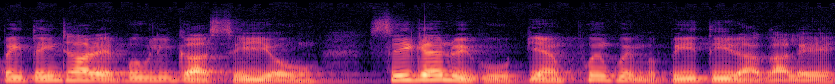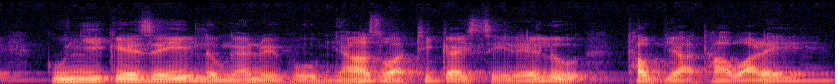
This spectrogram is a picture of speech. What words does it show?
ပိတ်သိမ်းထားတဲ့ပုဂ္ဂလိကဈေးရုံစေကန်းတွေကိုပြန်ဖွင့်ခွင့်မပေးသေးတာကလည်းကူညီကယ်ဆယ်ရေးလုပ်ငန်းတွေကိုများစွာထိခိုက်စေတယ်လို့ထောက်ပြထားပါတယ်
